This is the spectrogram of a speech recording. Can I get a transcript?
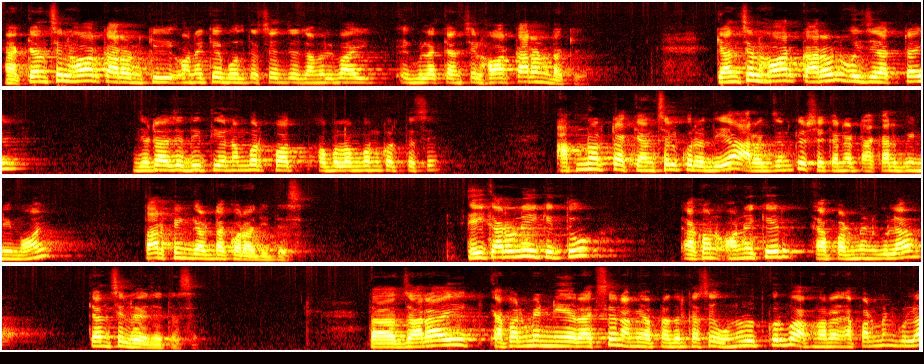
হ্যাঁ ক্যান্সেল হওয়ার কারণ কি? অনেকে বলতেছেন যে, জামিল ভাই, এগুলা ক্যান্সেল হওয়ার কারণটা কি? ক্যান্সেল হওয়ার কারণ ওই যে একটাই, যেটা যে দ্বিতীয় নম্বর পথ অবলম্বন করতেছে। আপনারটা ক্যান্সেল করে দিয়ে আরেকজনকে সেখানে টাকার বিনিময় তার ফিঙ্গারটা করা দিতেছে। এই কারণেই কিন্তু এখন অনেকের অ্যাপার্টমেন্টগুলা ক্যান্সেল হয়ে যেতেছে তা যারাই অ্যাপার্টমেন্ট নিয়ে রাখছেন, আমি আপনাদের কাছে অনুরোধ করব, আপনারা অ্যাপার্টমেন্টগুলো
